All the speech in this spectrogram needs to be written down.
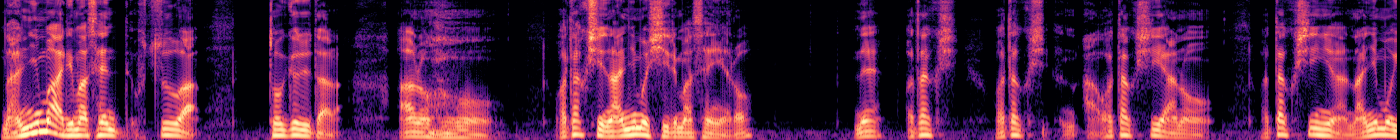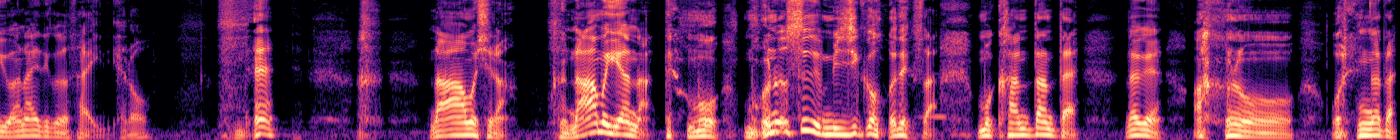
何にもありませんって普通は。東京で言ったらあの私何も知りませんやろ。ね私私あ私あの私には何も言わないでくださいやろ。ね。なあも知らん。何も嫌なってもうものすごい短い方でさもう簡単たいだけあのー、俺方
